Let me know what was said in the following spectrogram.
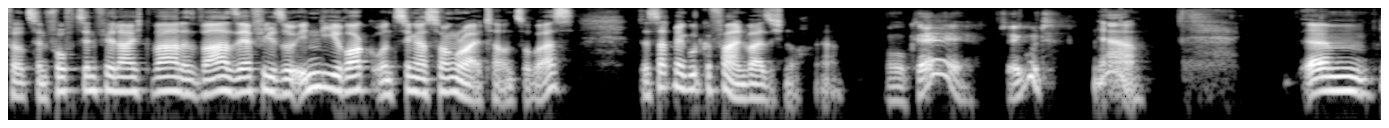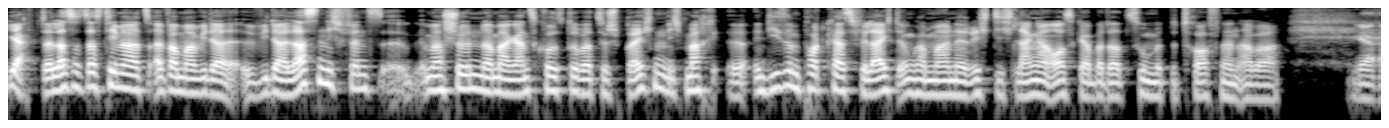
14, 15 vielleicht war. Das war sehr viel so Indie-Rock und Singer-Songwriter und sowas. Das hat mir gut gefallen, weiß ich noch. Ja. okay, sehr gut. Ja. Ähm, ja, dann lass uns das Thema jetzt einfach mal wieder, wieder lassen. Ich finde es äh, immer schön, da mal ganz kurz drüber zu sprechen. Ich mache äh, in diesem Podcast vielleicht irgendwann mal eine richtig lange Ausgabe dazu mit Betroffenen, aber Ja.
